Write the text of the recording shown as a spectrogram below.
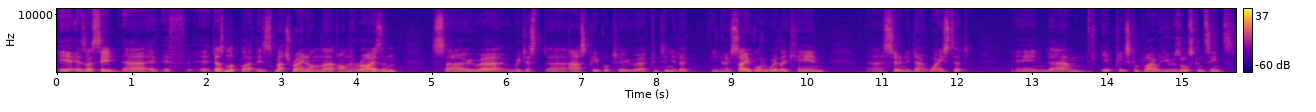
yeah, as I said, uh, if, if, it doesn't look like there's much rain on the on the horizon, so uh, we just uh, ask people to continue to you know save water where they can. certainly don't waste it, and um, yeah, please comply with your resource consents.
